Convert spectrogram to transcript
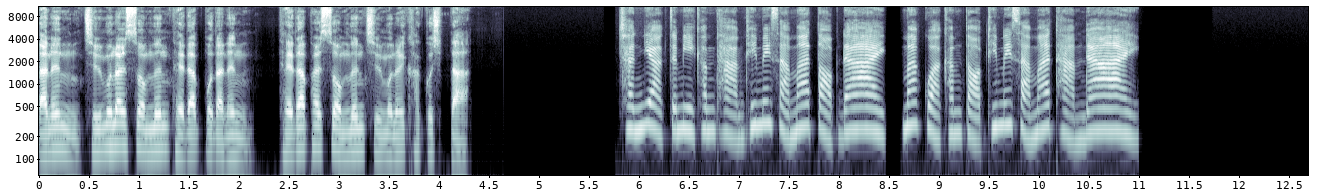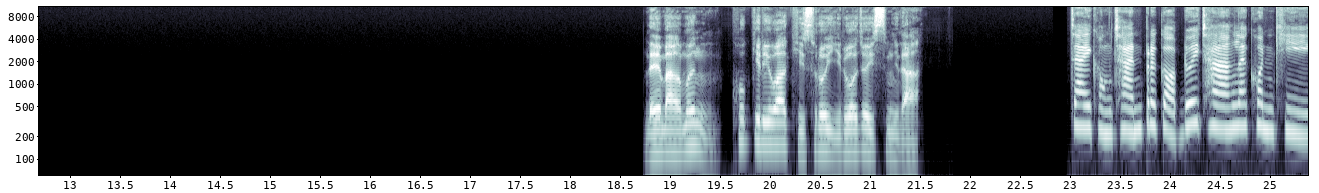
나는 질문할 수 없는 대답보다는 대답할 수 없는 질문을 갖고 싶다. ฉันอยากจะมีคำถามที่ไม่สามารถตอบได้ มากกว่าคำตอบที่ไม่สามารถถามได้ 내 마음은 코끼리와 기수로 이루어져 있습니다. ใจของฉันประกอบด้วยช้างและคนขี่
